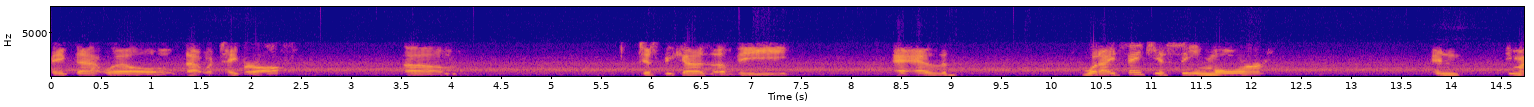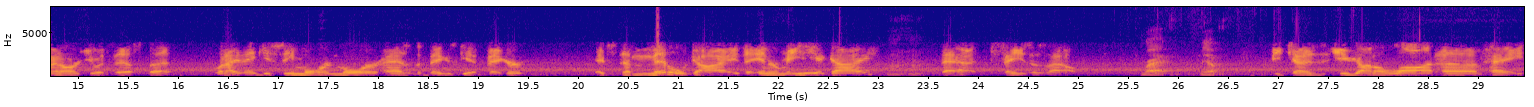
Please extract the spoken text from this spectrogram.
think that will that would taper off. Um, just because of the as the what I think you see more, and you might argue with this, but what I think you see more and more as the bigs get bigger, it's the middle guy, the intermediate guy, Mhm. that phases out Right. Yep. because you got a lot of hey,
